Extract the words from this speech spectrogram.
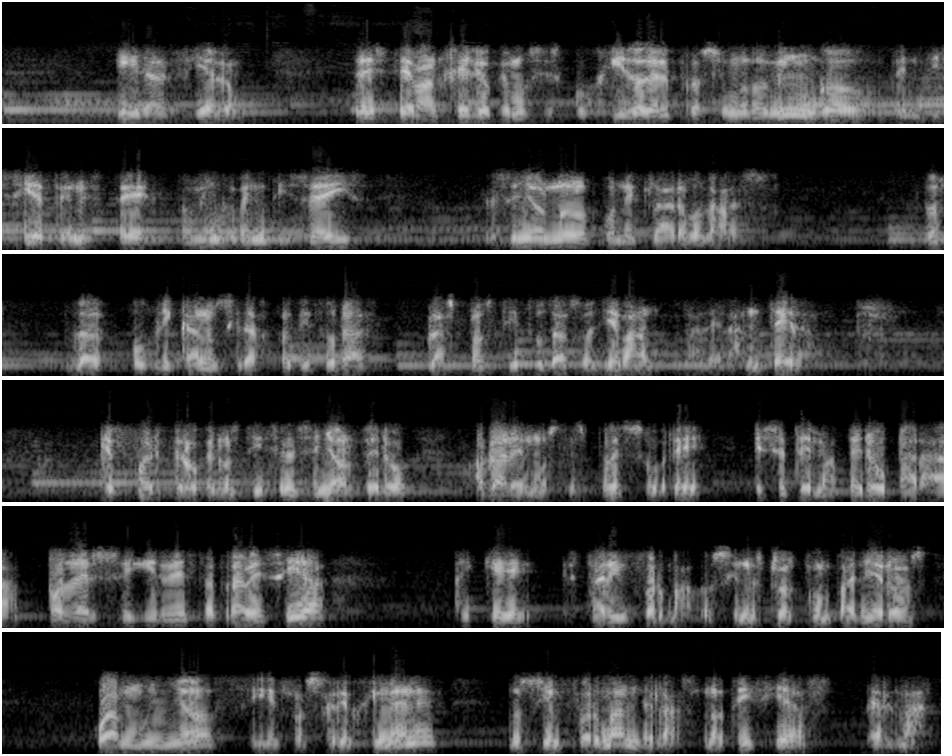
ir al cielo. En este Evangelio que hemos escogido del próximo domingo 27, en este domingo 26, el Señor nos lo pone claro, las, los, publicanos y las prostitutas, las prostitutas os llevan la delantera. Qué fuerte lo que nos dice el Señor, pero hablaremos después sobre ese tema. Pero para poder seguir en esta travesía hay que estar informados y nuestros compañeros Juan Muñoz y Rosario Jiménez nos informan de las noticias del mar.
